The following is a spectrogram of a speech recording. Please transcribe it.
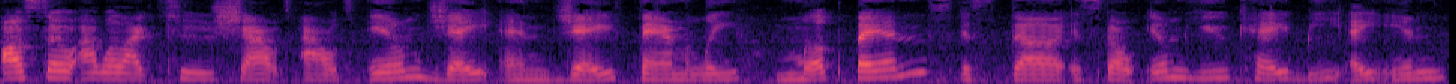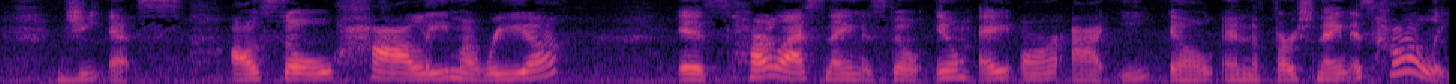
Also, I would like to shout out MJ and J Family Mukbangs. It's the it's spelled M U K B A N G S. Also, Holly Mariel. Is her last name is spelled M A R I E L and the first name is Holly.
